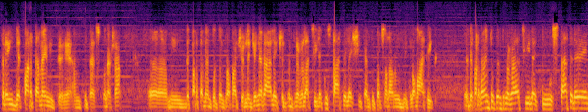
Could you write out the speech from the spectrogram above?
trei departamente, am putea spune așa. Um, Departamentul pentru Afacerile Generale, cel pentru relațiile cu statele și pentru personalul diplomatic. Departamentul pentru relațiile cu statele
